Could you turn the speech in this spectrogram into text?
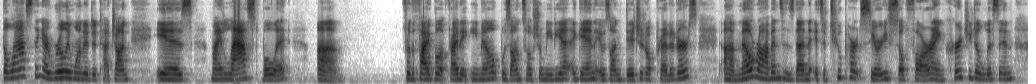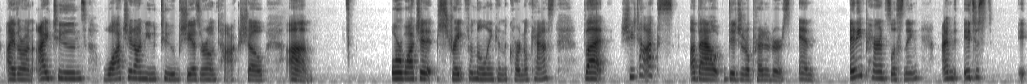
The last thing I really wanted to touch on is my last bullet um, for the Five Bullet Friday email was on social media. Again, it was on digital predators. Uh, Mel Robbins has done, it's a two part series so far. I encourage you to listen either on iTunes, watch it on YouTube. She has her own talk show. Um, or watch it straight from the link in the Cardinal Cast. But she talks about digital predators and any parents listening, I'm it just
